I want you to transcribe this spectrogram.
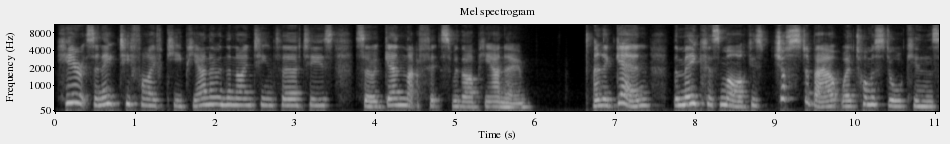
Here it's an 85 key piano in the 1930s, so again that fits with our piano. And again, the maker's mark is just about where Thomas Dawkins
